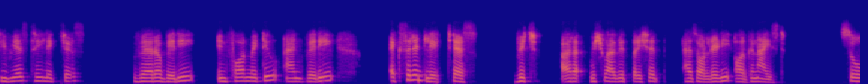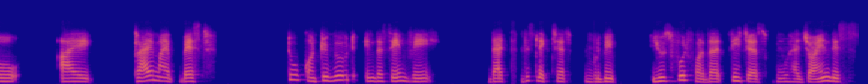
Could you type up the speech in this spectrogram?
previous three lectures were a very informative and very excellent lectures, which are, Vishwa Ayurveda Parishad has already organized. So I try my best to contribute in the same way that this lecture would be useful for the teachers who have joined this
